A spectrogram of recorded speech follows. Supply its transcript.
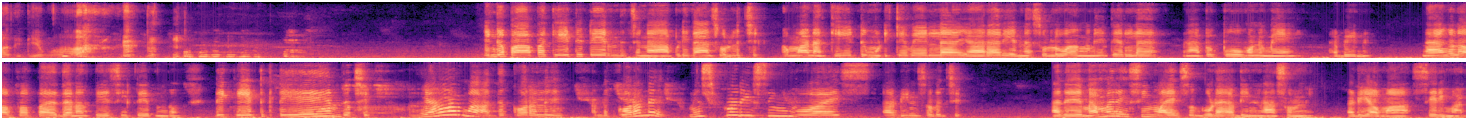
மாத்திட்டியம்மா? எங்க பாப்பா கேட்டுட்டே இருந்துச்சுன்னா அப்படிதான் சொல்லுச்சு. அம்மா நான் கேட்டு முடிக்கவே இல்லை. யார் யார் என்ன சொல்லுவாங்கன்னே தெரியல நான் அப்ப போகணுமே அப்படின்னு. நாங்களும் அப்பப்ப அதான் பேசிட்டே இருந்தோம். இப்படி கேட்டுக்கிட்டே இருந்துச்சு. யாருமா அந்த குரலு? அந்த குரலு மிஸ்மரைசிங் வாய்ஸ் அப்படின்னு சொல்லுச்சு. அது மெமரைசிங் வாய்ஸும் கூட அப்படின்னு நான் சொன்னேன். அப்படியாம்மா சரிம்மா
